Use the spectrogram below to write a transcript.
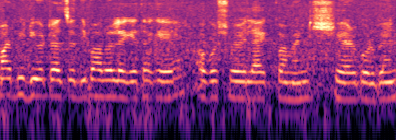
আমার ভিডিওটা যদি ভালো লেগে থাকে, অবশ্যই লাইক কমেন্ট শেয়ার করবেন।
